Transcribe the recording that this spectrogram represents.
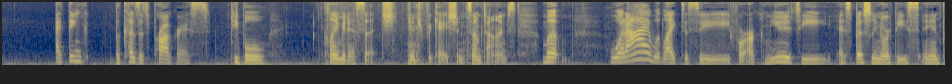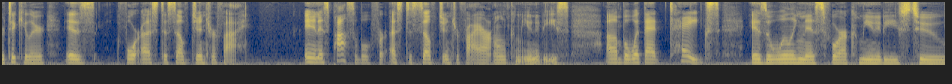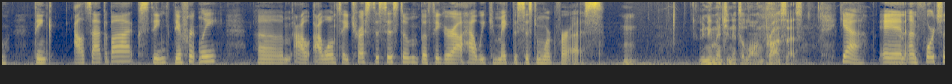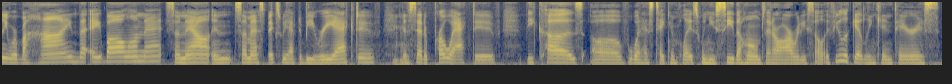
I think because it's progress, people claim it as such gentrification sometimes. But what I would like to see for our community, especially Northeast in particular, is for us to self gentrify. And it's possible for us to self gentrify our own communities. Um, but what that takes is a willingness for our communities to think outside the box, think differently. Um, I, I won't say trust the system, but figure out how we can make the system work for us. And you mentioned it's a long process. Yeah. And unfortunately, we're behind the eight ball on that. So now, in some aspects, we have to be reactive instead of proactive because of what has taken place when you see the homes that are already sold. If you look at Lincoln Terrace,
